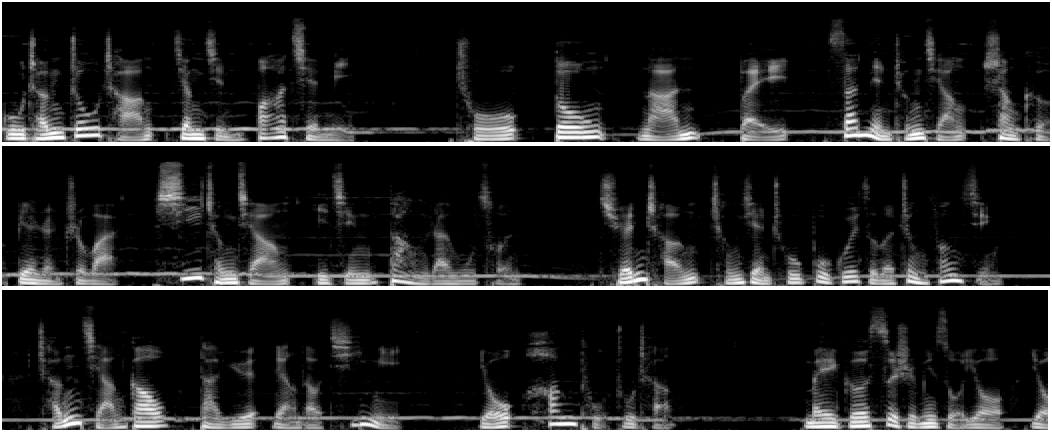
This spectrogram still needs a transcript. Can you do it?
古城周长将近八千米，除东南北三面城墙尚可辨认之外，西城墙已经荡然无存。全城呈现出不规则的正方形，城墙高大约两到七米，由夯土筑成，每隔四十米左右有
